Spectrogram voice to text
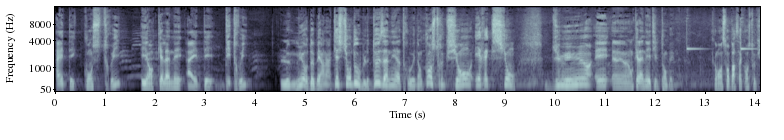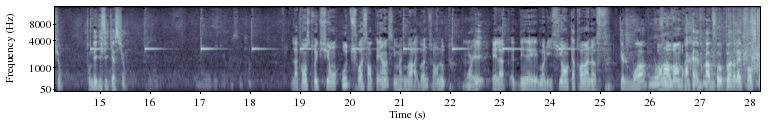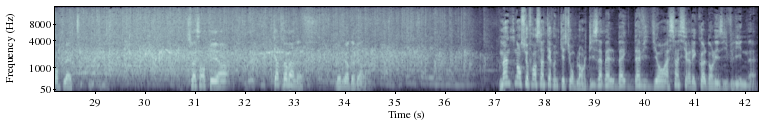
a été construit et en quelle année a été détruit le mur de Berlin? Question double, deux années à trouver. Donc construction, érection du mur et euh, en quelle année est-il tombé? Commençons par sa construction, son édification. La construction août 61, si ma mémoire est bonne, c'est en août. Oui. Et la démolition en 89. Quel mois Novembre. En novembre. Eh, Bravo, bonne réponse complète. 61, 89, le mur de Berlin. Maintenant sur France Inter, une question blanche d'Isabelle Beck d'Avidian à Saint-Cyr-l'École dans les Yvelines.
